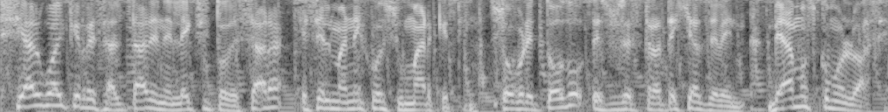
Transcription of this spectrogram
Si algo hay que resaltar en el éxito de Sara es el manejo de su marketing, sobre todo de sus estrategias de venta. Veamos cómo lo hace.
